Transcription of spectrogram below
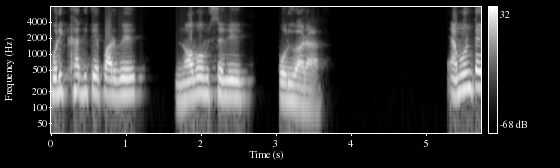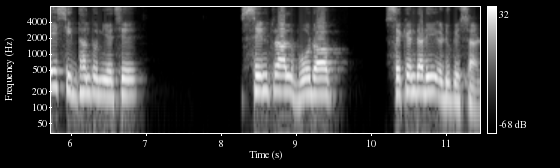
পরীক্ষা দিতে পারবে নবম শ্রেণির পড়ুয়ারা। এমনটাই সিদ্ধান্ত নিয়েছে central board of secondary education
